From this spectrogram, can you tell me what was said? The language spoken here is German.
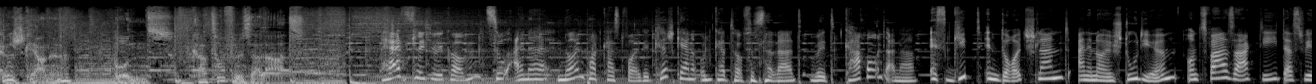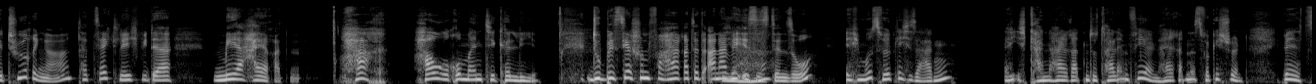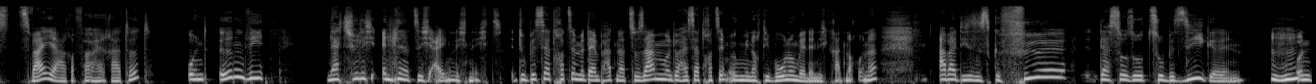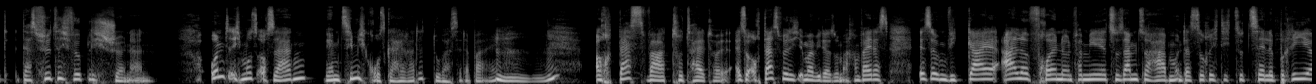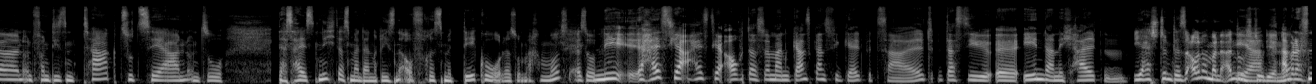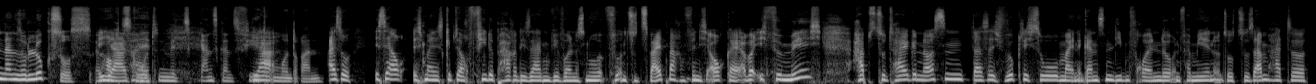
Kirschkerne und Kartoffelsalat. Herzlich willkommen zu einer neuen Podcast-Folge Kirschkerne und Kartoffelsalat mit Caro und Anna. Es gibt in Deutschland eine neue Studie und zwar sagt die, dass wir Thüringer tatsächlich wieder mehr heiraten. Ach, how romantically. Du bist ja schon verheiratet, Anna. Wie Ja. ist es denn so? Ich muss wirklich sagen, ich kann heiraten total empfehlen. Heiraten ist wirklich schön. Ich bin jetzt zwei Jahre verheiratet und irgendwie. Natürlich ändert sich eigentlich nichts. Du bist ja trotzdem mit deinem Partner zusammen und du hast ja trotzdem irgendwie noch die Wohnung, wenn du nicht gerade noch, ne? Aber dieses Gefühl, das so, so zu besiegeln, Mhm. Und das fühlt sich wirklich schön an. Und ich muss auch sagen, wir haben ziemlich groß geheiratet. Du warst ja dabei. Mhm. Auch das war total toll. Also auch das würde ich immer wieder so machen, weil das ist irgendwie geil, alle Freunde und Familie zusammen zu haben und das so richtig zu zelebrieren und von diesem Tag zu zehren und so. Das heißt nicht, dass man dann einen Riesenaufriss mit Deko oder so machen muss. Also Nee, heißt ja, heißt ja auch, dass wenn man ganz, ganz viel Geld bezahlt, dass die äh, Ehen da nicht halten. ja, stimmt, das ist auch nochmal eine andere Ja, Studie. Ne? Aber das sind dann so Ja, Luxus-Hochzeiten mit ganz, ganz viel Ja. drum und dran. Also ist ja auch, ich meine, es gibt ja auch viele Paare, die sagen, wir wollen es nur für uns zu zweit machen, finde ich auch geil. Aber ich für mich habe es total genossen, dass ich wirklich so meine ganzen lieben Freunde und Familien und so zusammen hatte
